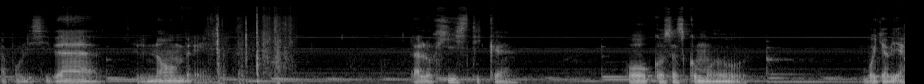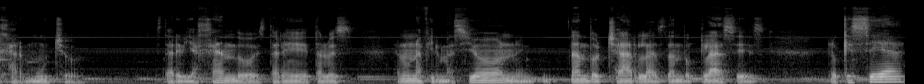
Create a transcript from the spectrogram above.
la publicidad, el nombre, la logística o cosas como voy a viajar mucho, estaré viajando, estaré tal vez en una filmación, dando charlas, dando clases, lo que sea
